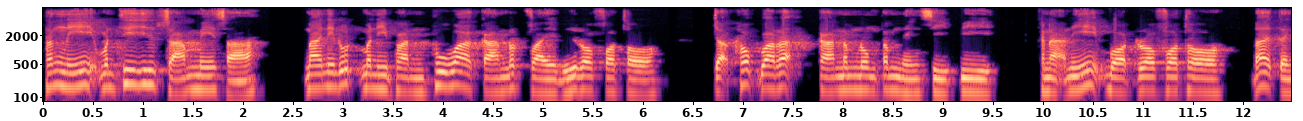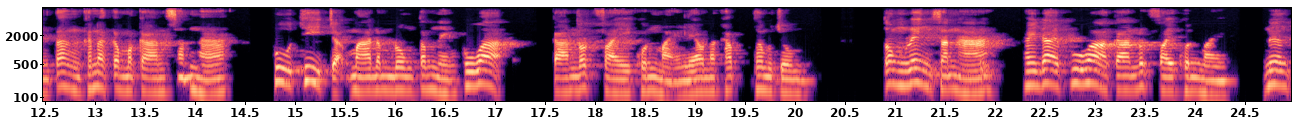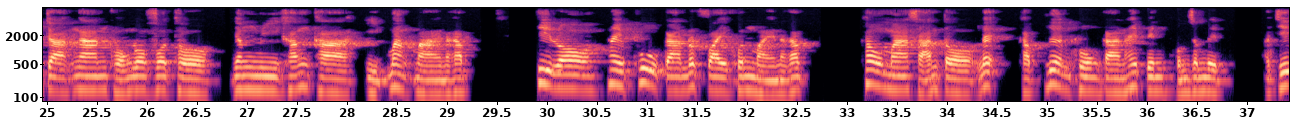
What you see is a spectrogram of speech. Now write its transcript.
ทั้งนี้วันที่ 23 เมษายนนายนิรุตมณีพันธ์ผู้ว่าการรถไฟหรือรอฟทจะครบวาระการดำรงตำแหน่ง 4 ปี ขณะนี้บอร์ดรฟท ได้แต่งตั้งคณะกรรมการสรรหา ผู้ที่จะมาดำรงตำแหน่งผู้ว่าการรถไฟคนใหม่แล้วนะครับท่านผู้ชม ต้องเร่งสรรหาให้ได้ผู้ว่าการรถไฟคนใหม่ เนื่องจากงานของรฟท ยังมีค้างคาอีกมากมายนะครับ ที่รอให้ผู้การรถไฟคนใหม่นะครับ เข้ามาสารต่อและขับเคลื่อนโครงการให้เป็นผลสำเร็จอาทิ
